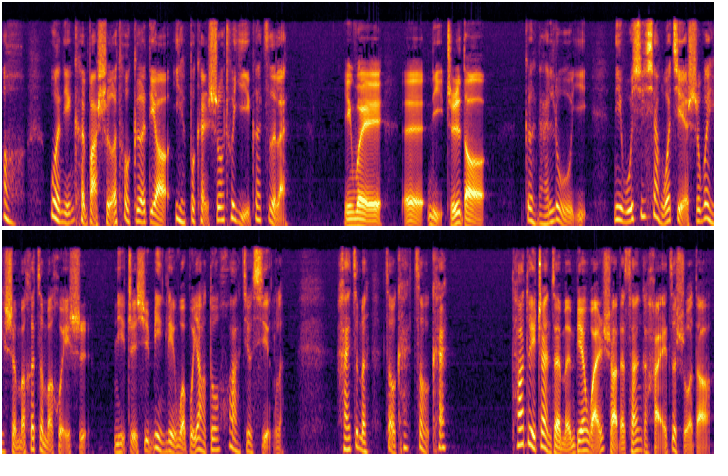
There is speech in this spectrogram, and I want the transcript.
哦。我宁肯把舌头割掉，也不肯说出一个字来，因为，呃，你知道，葛南路易，你无需向我解释为什么和怎么回事，你只需命令我不要多话就行了。孩子们，走开，走开！他对站在门边玩耍的三个孩子说道：“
